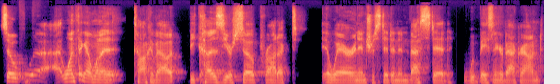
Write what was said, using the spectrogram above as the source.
So, uh, one thing I want to talk about because you're so product aware and interested and invested based on your background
